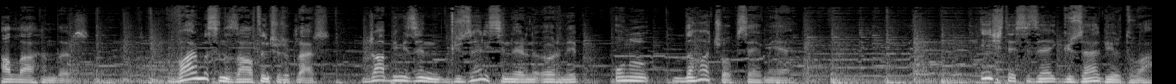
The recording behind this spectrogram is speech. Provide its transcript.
Allah'ındır. Var mısınız altın çocuklar? Rabbimizin güzel isimlerini öğrenip onu daha çok sevmeye. İşte size güzel bir dua.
